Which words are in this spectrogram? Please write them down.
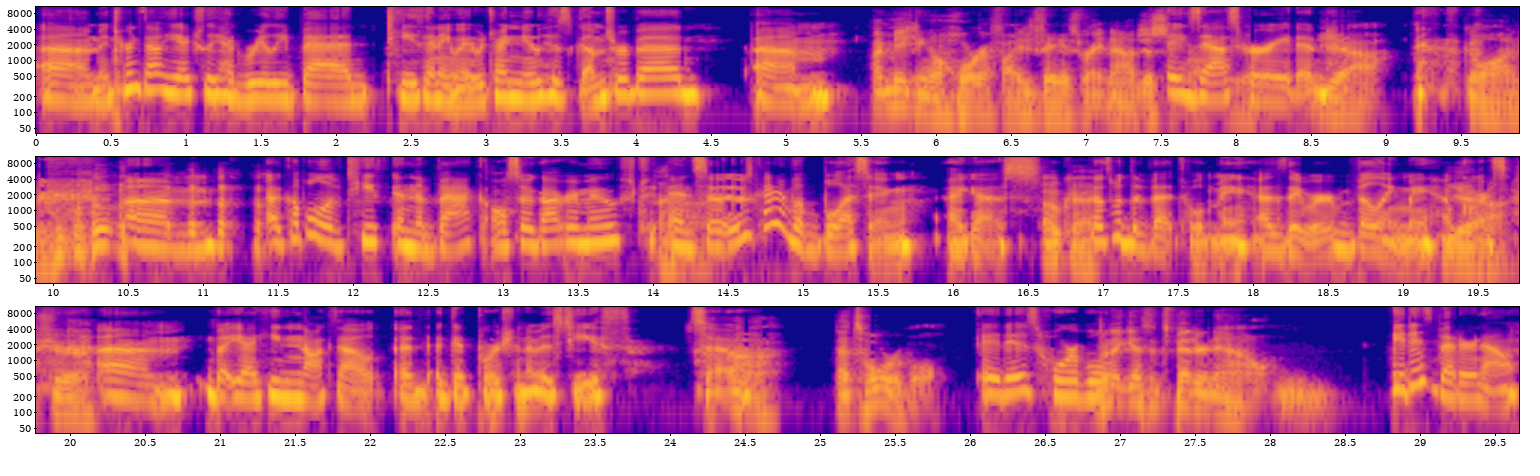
Um, it turns out he actually had really bad teeth anyway, which I knew his gums were bad. Um, I'm making a horrified face right now. Just so we're all clear. exasperated. Yeah. Go on. um, a couple of teeth in the back also got removed, Uh-huh. and so it was kind of a blessing, I guess. okay. That's what the vet told me as they were billing me, of yeah, course. Sure. Um, but yeah, he knocked out a, a good portion of his teeth. So Huh. That's horrible. it is horrible. But I guess it's better now. it is better now.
